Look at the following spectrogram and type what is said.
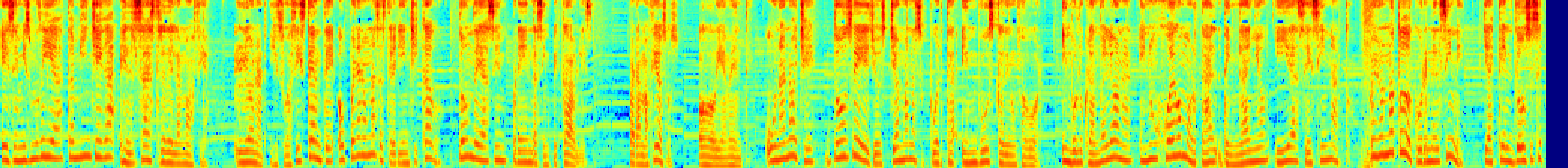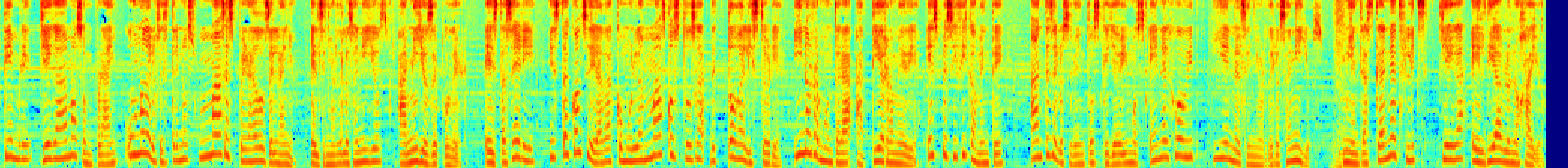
Ese mismo día también llega el sastre de la mafia. Leonard y su asistente operan una sastrería en Chicago, donde hacen prendas impecables. Para mafiosos, obviamente. Una noche, dos de ellos llaman a su puerta en busca de un favor, involucrando a Leonard en un juego mortal de engaño y asesinato. Pero no todo ocurre en el cine, ya que el 2 de septiembre llega a Amazon Prime uno de los estrenos más esperados del año, El Señor de los Anillos, Anillos de Poder. Esta serie está considerada como la más costosa de toda la historia y nos remontará a Tierra Media, específicamente antes de los eventos que ya vimos en El Hobbit y en El Señor de los Anillos. Mientras que a Netflix llega El Diablo en Ohio,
